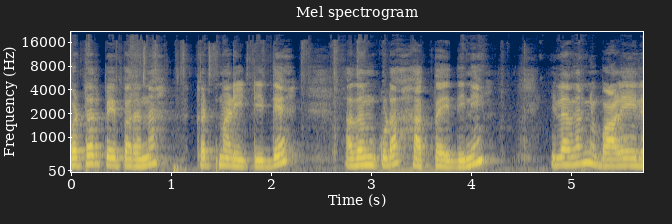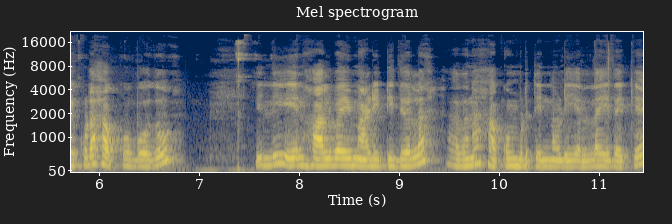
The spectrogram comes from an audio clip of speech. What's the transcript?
ಬಟರ್ ಪೇಪರನ್ನು ಕಟ್ ಮಾಡಿ ಇಟ್ಟಿದ್ದೆ. ಅದನ್ನು ಕೂಡ ಹಾಕ್ತಾ ಇದ್ದೀನಿ. ಇಲ್ಲಾಂದ್ರೆ ನೀವು ಬಾಳೆ ಎಲೆ ಕೂಡ ಹಾಕ್ಕೋಬೋದು. ಇಲ್ಲಿ ಏನು ಹಾಲು ಬಾಯಿ ಮಾಡಿಟ್ಟಿದ್ದೀವಲ್ಲ ಅದನ್ನು ಹಾಕ್ಕೊಂಡ್ಬಿಡ್ತೀನಿ ನೋಡಿ, ಎಲ್ಲ ಇದಕ್ಕೆ.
